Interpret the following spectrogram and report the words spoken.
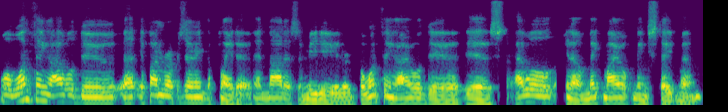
Well, one thing I will do uh, if I'm representing the plaintiff and not as a mediator, but one thing I will do is I will, you know, make my opening statement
